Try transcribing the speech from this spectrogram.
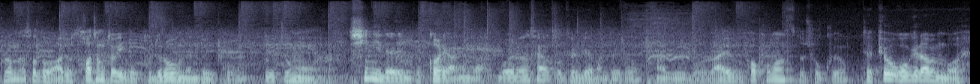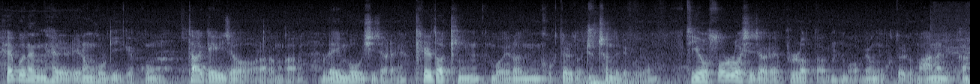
그러면서도 아주 서정적이고 부드러운 면도 있고 일종의 신이 내린 보컬이 아닌가 뭐 이런 생각도 들게 만들죠. 아주 뭐 라이브 퍼포먼스도 좋고요. 대표 곡이라면 뭐 Heaven and Hell 이런 곡이 있겠고 Stargazer라던가 레인보우 시절에 Kill the King 뭐 이런 곡들도 추천드리고요. 디오 솔로 시절에 불렀던 뭐 명곡들도 많으니까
